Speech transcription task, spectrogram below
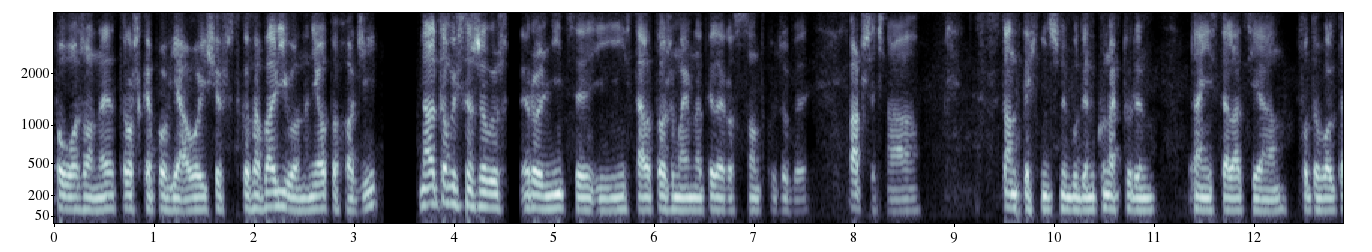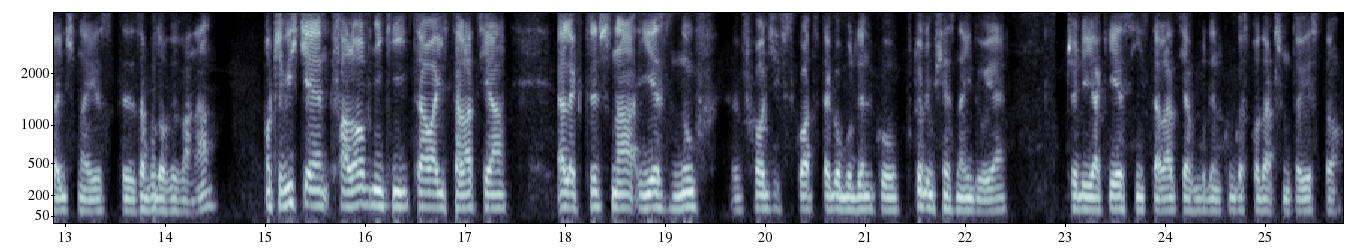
położone, troszkę powiało i się wszystko zawaliło. No nie o to chodzi. No ale to myślę, że już rolnicy i instalatorzy mają na tyle rozsądku, żeby patrzeć na stan techniczny budynku, na którym ta instalacja fotowoltaiczna jest zabudowywana. Oczywiście falownik i cała instalacja elektryczna jest znów, wchodzi w skład tego budynku, w którym się znajduje, czyli jak jest instalacja w budynku gospodarczym, to jest to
